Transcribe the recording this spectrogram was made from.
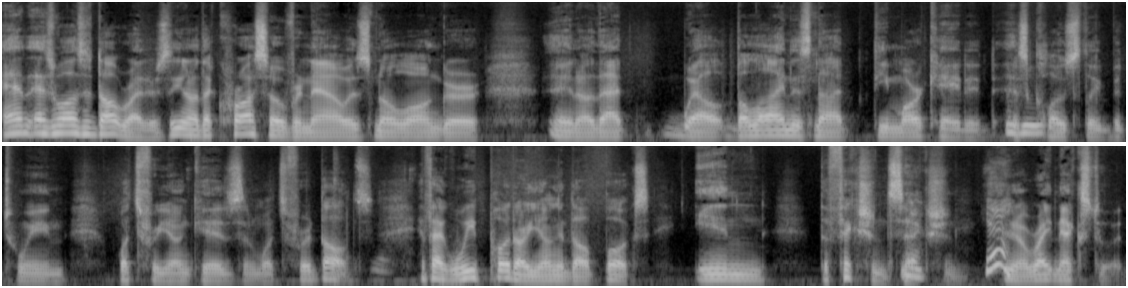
and as well as adult writers. You know, the crossover now is no longer, you know, that well, the line is not demarcated as Mm-hmm. closely between what's for young kids and what's for adults. In fact, we put our young adult books in the fiction section, Yeah. you know, right next to it.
